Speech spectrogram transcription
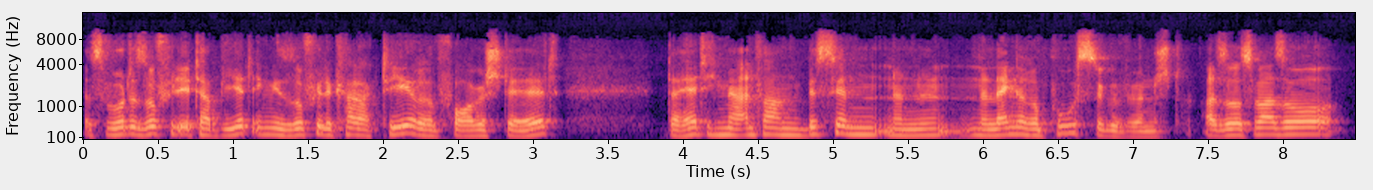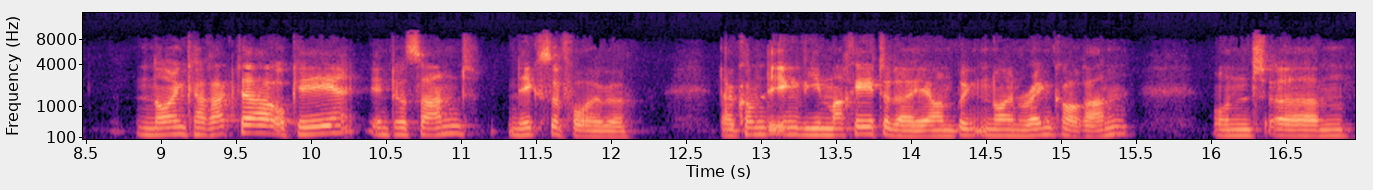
es wurde so viel etabliert, irgendwie so viele Charaktere vorgestellt. Da hätte ich mir einfach ein bisschen eine, eine längere Puste gewünscht. Also es war so, neuen Charakter, okay, interessant, nächste Folge. Da kommt irgendwie Machete daher und bringt einen neuen Rancor ran. Und ähm,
